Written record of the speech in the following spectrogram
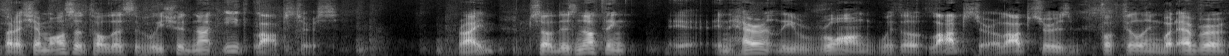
But Hashem also told us that we should not eat lobsters, right? So there's nothing uh, inherently wrong with a lobster. A lobster is fulfilling whatever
